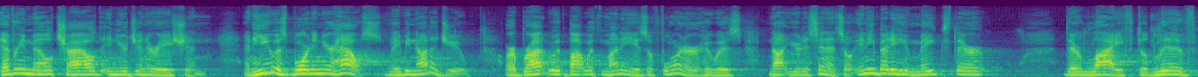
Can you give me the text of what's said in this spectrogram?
every male child in your generation. And he who is born in your house, maybe not a Jew, or brought with, bought with money is a foreigner who is not your descendant. So anybody who makes their, their life to live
